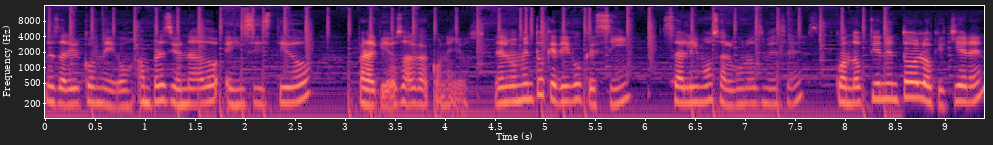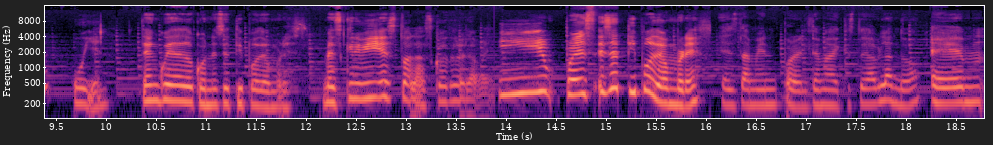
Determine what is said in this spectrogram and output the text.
de salir conmigo, han presionado e insistido para que yo salga con ellos. En el momento que digo que sí, salimos algunos meses. Cuando obtienen todo lo que quieren, huyen. Ten cuidado con ese tipo de hombres. Me escribí esto a las 4 de la mañana. Y pues ese tipo de hombres, es también por el tema de que estoy hablando, em,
